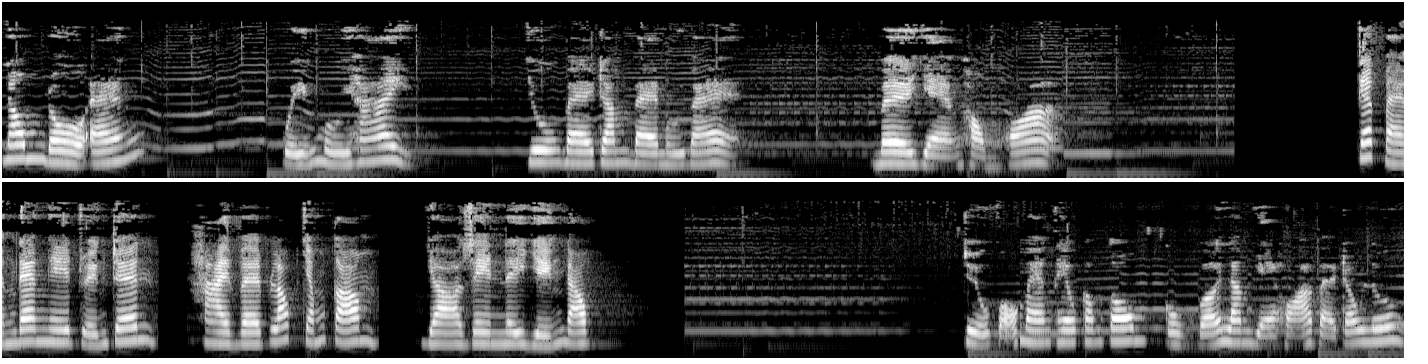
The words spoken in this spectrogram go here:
Nông Đồ Án. Quyển 12 Chương 333 Mê dạng hồng hoa. Các bạn đang nghe truyện trên 2vblog.com do Jenny diễn đọc. Triệu phổ mang theo công tôn cùng với Lâm Dạ Hỏa và Trâu Lương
